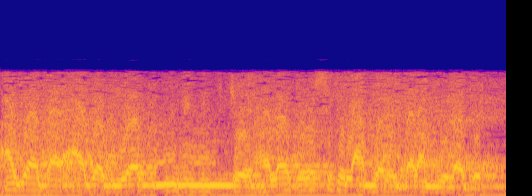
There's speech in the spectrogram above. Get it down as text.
اگر در ادبیات می‌بینید که حالا درسته که لم یلد ولم یولده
